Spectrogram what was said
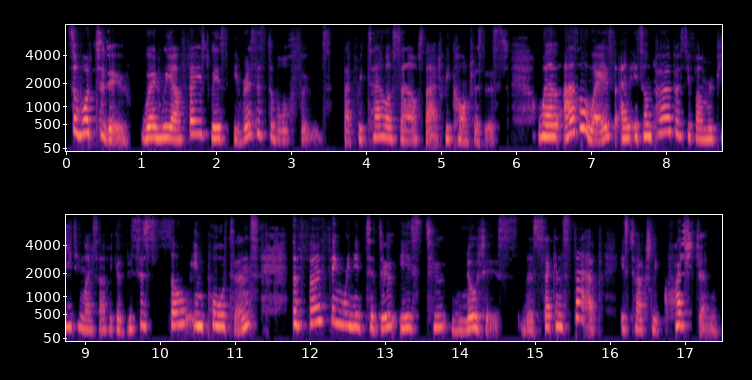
So, what to do when we are faced with irresistible foods that we tell ourselves that we can't resist? Well, as always, and it's on purpose if I'm repeating myself because this is so important, the first thing we need to do is to notice. The second step is to actually question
